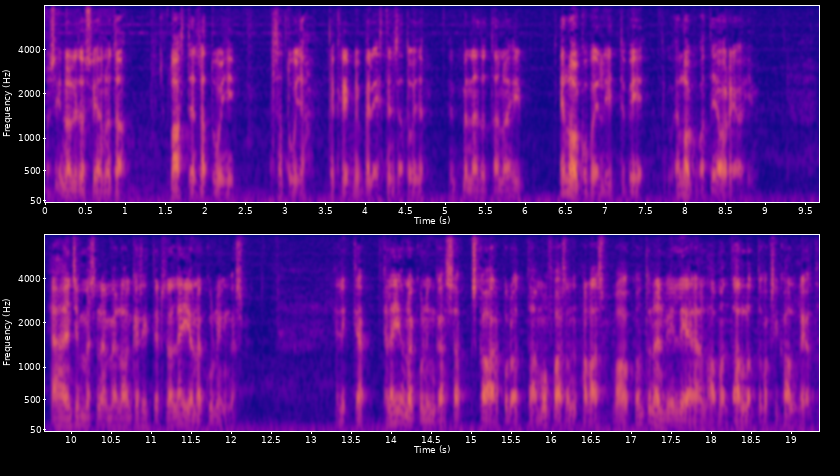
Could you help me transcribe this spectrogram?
No siinä oli tosiaan noita lasten satuihin, satuja ja Grimmin velisten satuja. Ja nyt mennään tota, noihin elokuviin liittyviin niin elokuvateorioihin. Ja ensimmäisenä meillä on käsittelyssä Leijona kuningas. Eli Leijona kuningassa Scar pudottaa Mufasan alas vaukoontuneen villieläinlauman tallottavaksi kalliolta.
